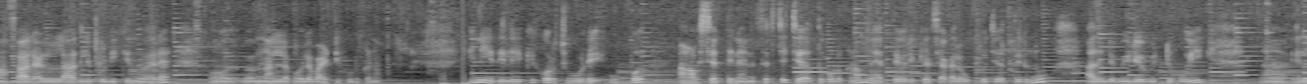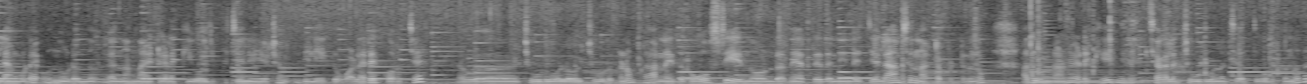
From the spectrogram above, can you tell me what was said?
മസാല മസാലകളെല്ലാം അതിൽ പിടിക്കുന്നവരെ നല്ലപോലെ വഴറ്റി കൊടുക്കണം. ഇനി ഇതിലേക്ക് കുറച്ചുകൂടി ഉപ്പ് ആവശ്യത്തിനനുസരിച്ച് ചേർത്ത് കൊടുക്കണം. നേരത്തെ ഒരിക്കൽ ശകല ഉപ്പ് ചേർത്തിരുന്നു. അതിന്റെ വീഡിയോ വിട്ടുപോയി. എല്ലാം കൂടെ ഒന്നുകൂടെ ഒന്ന് നന്നായിട്ട് ഇളക്കി യോജിപ്പിച്ചതിന് ശേഷം ഇതിലേക്ക് വളരെ കുറച്ച് ചൂടുവെള്ളം ഒഴിച്ചു കൊടുക്കണം. കാരണം ഇത് റോസ്റ്റ് ചെയ്യുന്നതുകൊണ്ട് നേരത്തെ തന്നെ ഇതിന്റെ ജലാംശം നഷ്ടപ്പെട്ടിരുന്നു. അതുകൊണ്ടാണ് ഇടയ്ക്ക് ഇങ്ങനെ ശകലം ചൂടുവെള്ളം ചേർത്ത് കൊടുക്കുന്നത്.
